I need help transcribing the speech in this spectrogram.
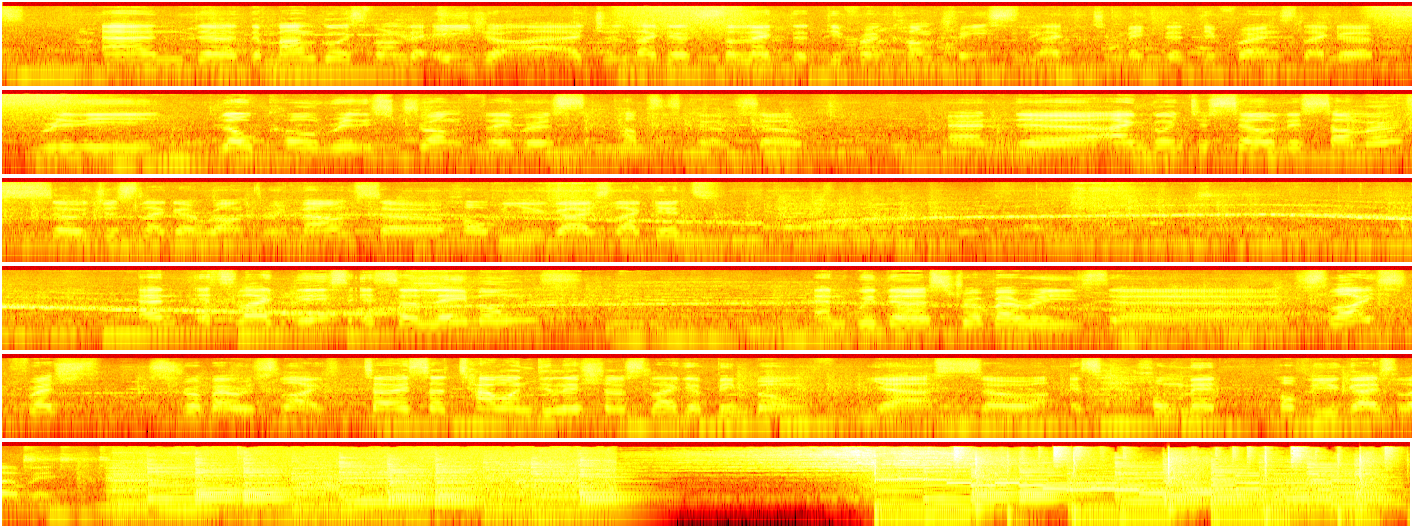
and uh, the mango is from the Asia. I, just like uh, select the different countries like to make the difference like a really local, really strong flavors popsicle. So, and uh, I'm going to sell this summer, so just like around three months. So hope you guys like it. And it's like this. It's a lemons and with the strawberries uh, slice, fresh strawberry slice. So it's a Taiwan delicious like a bimbo. Yeah, so it's homemade. Hope you guys love it.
